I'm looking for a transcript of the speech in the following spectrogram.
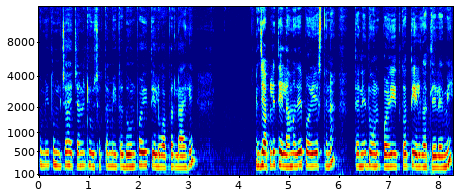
तुम्ही तुमच्या ह्याच्याने ठेवू शकता. मी इथं दोन पळी तेल वापरलं आहे. जे आपले तेलामध्ये पळी असते ना त्याने दोन पळी इतकं तेल घातलेलं आहे मी.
